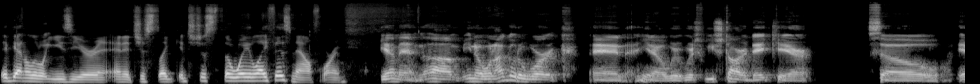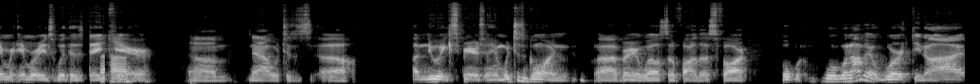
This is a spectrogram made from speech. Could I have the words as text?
they've gotten a little easier, and it's just like it's just the way life is now for him. Yeah, man. Um, you know, when I go to work and you know we we start daycare, so Emery's with his uh-huh. daycare uh-huh. um, now, which is uh, a new experience for him, which is going uh, very well so far thus far. But w- when I'm at work, you know, I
